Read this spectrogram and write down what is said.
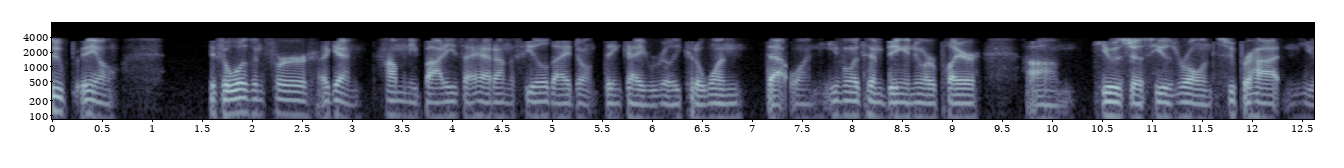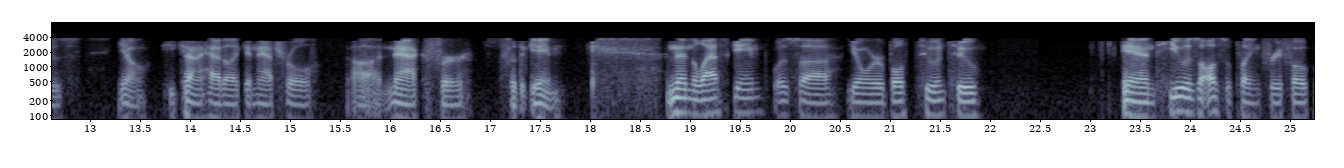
super, you know, if it wasn't for again how many bodies I had on the field, I don't think I really could have won that one. Even with him being a newer player, um, he was just he was rolling super hot, and he was, you know, he kind of had like a natural uh, knack for for the game. And then the last game was, uh, you know, we were both two and two, and he was also playing Free Folk.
